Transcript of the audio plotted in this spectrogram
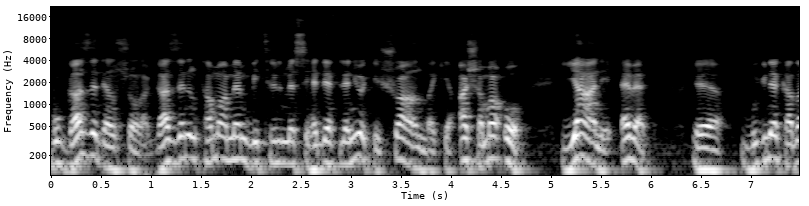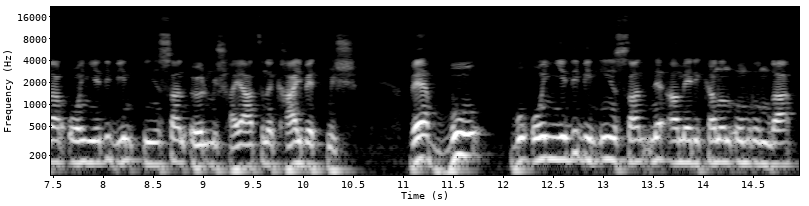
bu Gazze'den sonra Gazze'nin tamamen bitirilmesi hedefleniyor ki şu andaki aşama o. Yani evet e, bugüne kadar 17 bin insan ölmüş, hayatını kaybetmiş ve bu bu 17 bin insan ne Amerika'nın umrunda,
